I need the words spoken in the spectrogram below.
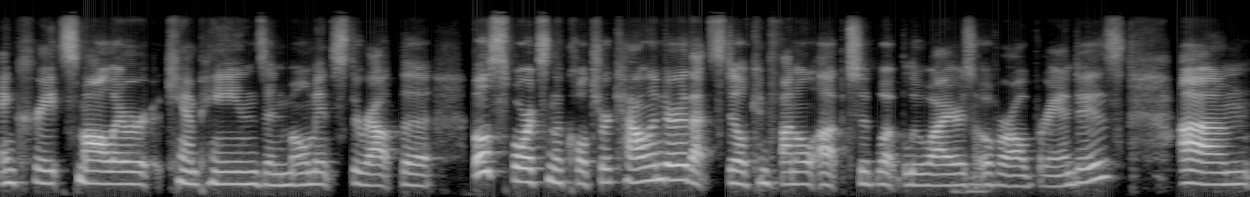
and create smaller campaigns and moments throughout the both sports and the culture calendar that still can funnel up to what Blue Wire's mm-hmm. overall brand is. Um,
